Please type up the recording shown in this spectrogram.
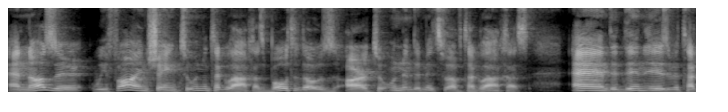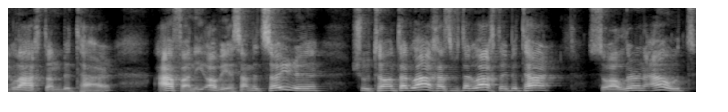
and Nazir, we find shein tu'un and taglachas. Both of those are tu'un in the mitzvah of taglachas, and the din is v'taglachton betar. Afani obvious hamitzayre shuton taglachas v'taglachta betar. So I'll learn out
